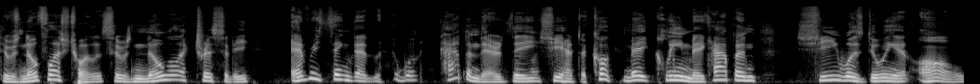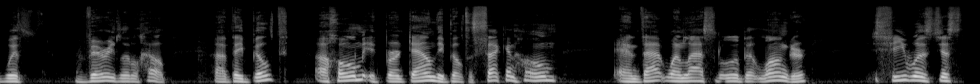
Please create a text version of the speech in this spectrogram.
there was no flush toilets, there was no electricity. Everything that happened there, they she had to cook, make, clean, make happen. She was doing it all with very little help. Uh, they built a home, it burnt down. They built a second home, and that one lasted a little bit longer she was just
